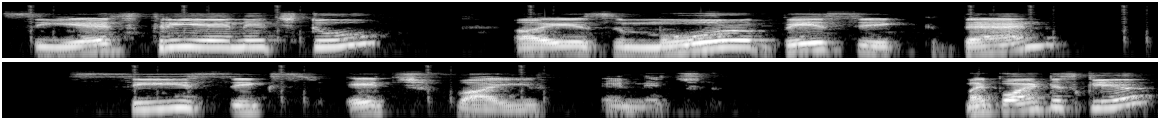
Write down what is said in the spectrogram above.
CH3NH2 uh, is more basic than C6H5NH2. My point is clear?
